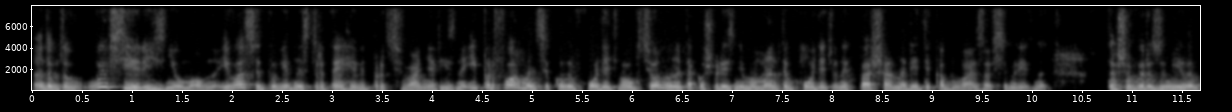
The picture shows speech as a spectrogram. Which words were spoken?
Тобто ви всі різні умовно, і у вас відповідна стратегія відпрацювання різна. І перформанси, коли входять в аукціон, вони також в різні моменти входять. У них перша аналітика буває зовсім різна. То, щоб ви розуміли,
